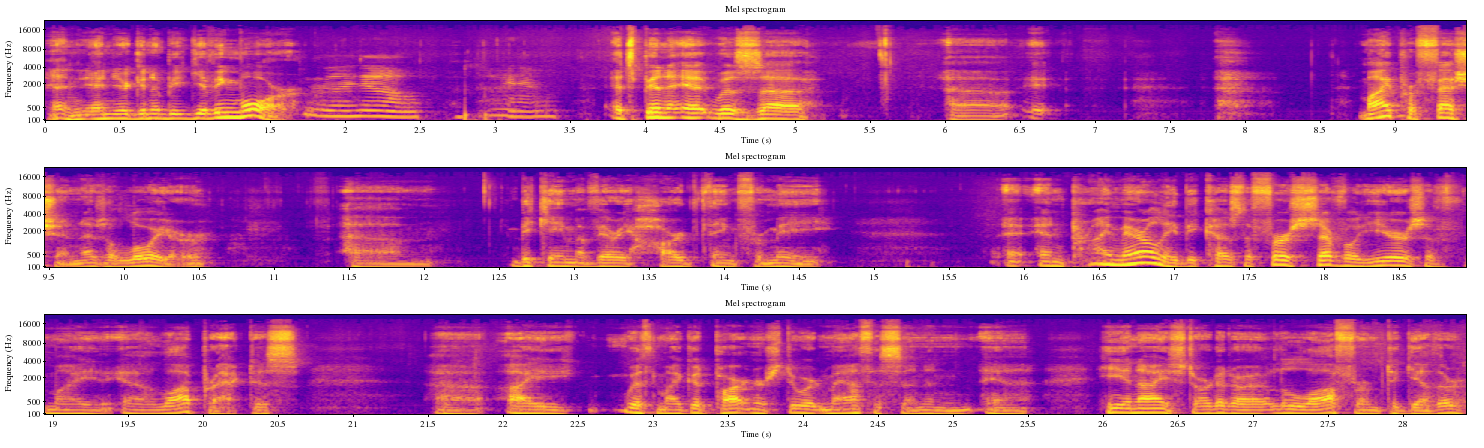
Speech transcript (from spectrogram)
And and you're going to be giving more. I know. I know. It's been it was uh, uh, it, my profession as a lawyer um, became a very hard thing for me, and primarily because the first several years of my uh, law practice, uh, I with my good partner Stuart Matheson and. Uh, he and I started a little law firm together,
